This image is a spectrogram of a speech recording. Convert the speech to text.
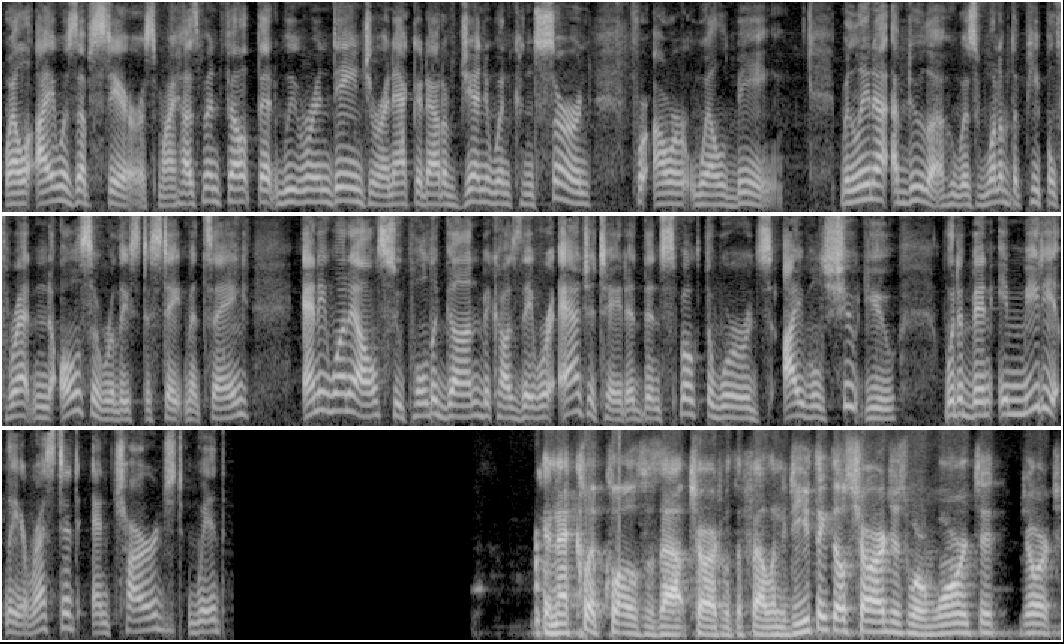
while I was upstairs. My husband felt that we were in danger and acted out of genuine concern for our well being. Melina Abdullah, who was one of the people threatened, also released a statement saying, Anyone else who pulled a gun because they were agitated, then spoke the words, I will shoot you, would have been immediately arrested and charged with And that clip closes out charged with a felony. Do you think those charges were warranted, George?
